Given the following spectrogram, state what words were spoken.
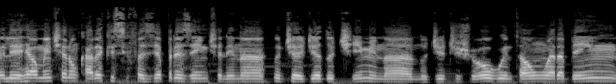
ele realmente era um cara que se fazia presente ali na, no dia a dia do time, na, no dia de jogo, então era bem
